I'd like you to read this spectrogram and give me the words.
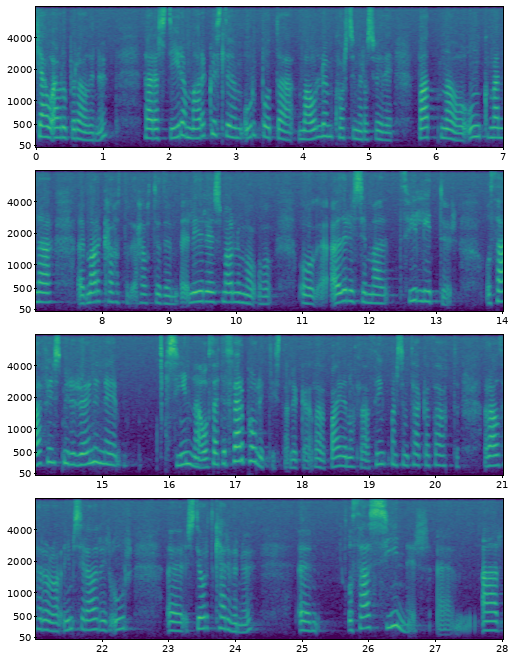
hjá Evrópuráðinu. Það er að stýra margvíslegum úrbóta málum, hvort sem er á sviði batna og ungmenna, eh, margháttuðum líðriðismálum og, og, og öðru sem að því lítur. Og það finnst mér í rauninni sína og þetta er þverrpolítist það líka. Það er bæði náttúrulega þingmann sem taka þátt, ráðherrar og ymsir aðrir úr uh, stjórnkerfinu um, og það sínir um, að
